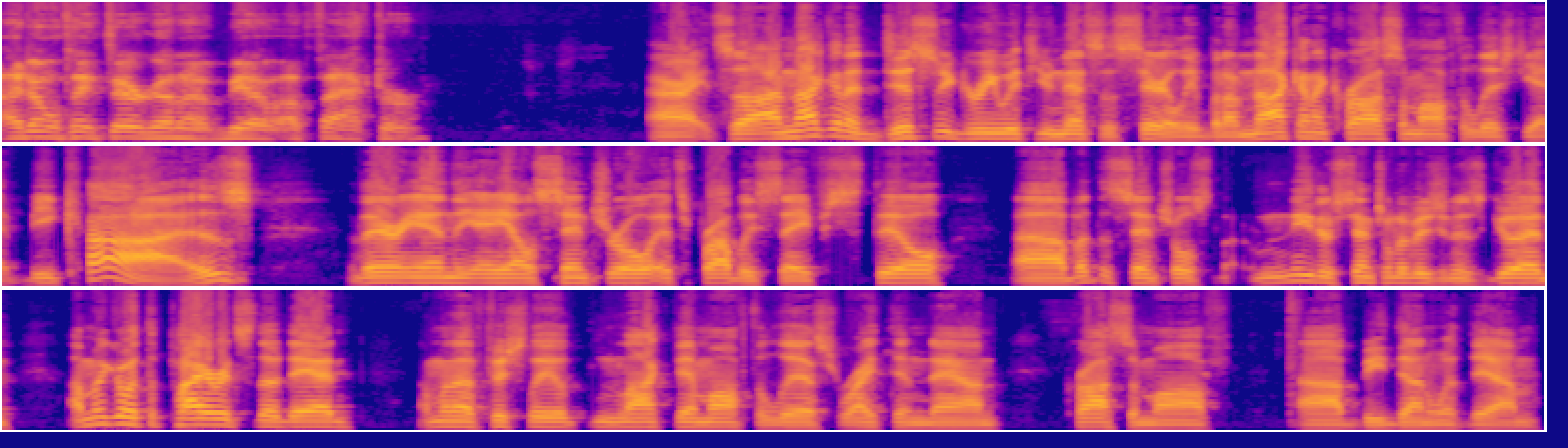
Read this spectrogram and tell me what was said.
I don't think they're going to be a, a factor. All right, so I'm not going to disagree with you necessarily, but I'm not going to cross them off the list yet because they're in the AL Central. It's probably safe still, uh, but the Centrals, neither Central Division is good. I'm going to go with the Pirates, though, Dad. I'm going to officially knock them off the list, write them down, cross them off, uh, be done with them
